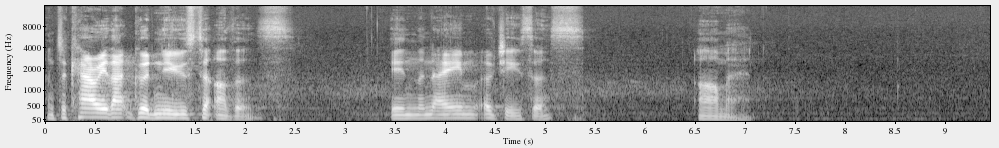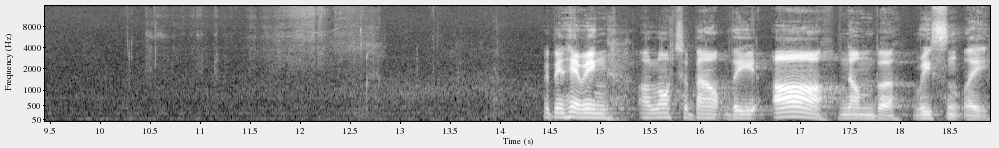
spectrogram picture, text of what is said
and to carry that good news to others. In the name of Jesus, Amen. We've been hearing a lot about the R number recently.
